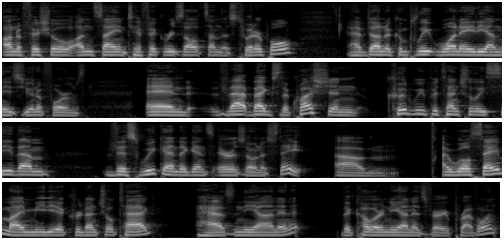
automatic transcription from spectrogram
unofficial, unscientific results on this Twitter poll, have done a complete 180 on these uniforms and that begs the question could we potentially see them this weekend against Arizona State? Um, I will say my media credential tag has neon in it. The color neon is very prevalent.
